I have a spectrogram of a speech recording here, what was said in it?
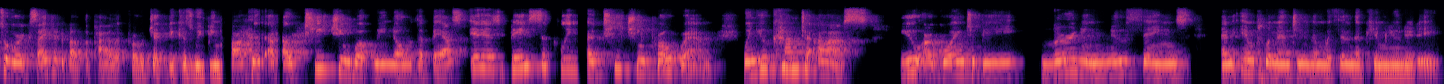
so we're excited about the pilot project because we've been talking about teaching what we know the best. It is basically a teaching program. When you come to us, you are going to be learning new things and implementing them within the community.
